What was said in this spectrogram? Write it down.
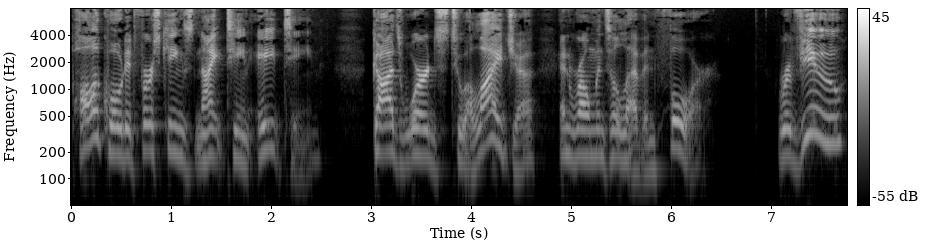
Paul quoted 1 Kings 19 18, God's words to Elijah in Romans 11 4. Review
